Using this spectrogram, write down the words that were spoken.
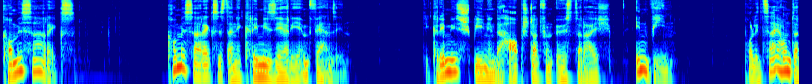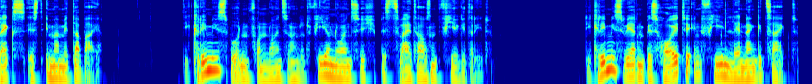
Kommissar Rex Kommissar Rex ist eine Krimiserie im Fernsehen. Die Krimis spielen in der Hauptstadt von Österreich, in Wien. Polizeihund Rex ist immer mit dabei. Die Krimis wurden von 1994 bis 2004 gedreht. Die Krimis werden bis heute in vielen Ländern gezeigt.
